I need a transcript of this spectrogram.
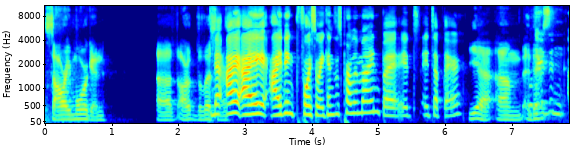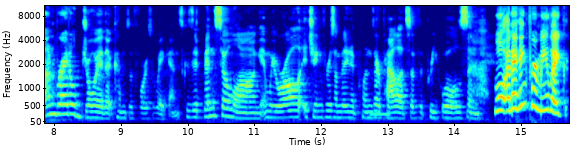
Sorry, Morgan, uh, our, the No. I, I I think Force Awakens is probably mine, but it's it's up there. yeah, um, Well, there's an unbridled joy that comes with Force Awakens because it'd been so long, and we were all itching for something to cleanse our palates of the prequels. And Well, and I think for me, like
